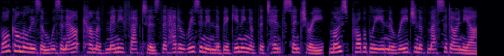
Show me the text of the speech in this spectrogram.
Bogomilism was an outcome of many factors that had arisen in the beginning of the 10th century, most probably in the region of Macedonia.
